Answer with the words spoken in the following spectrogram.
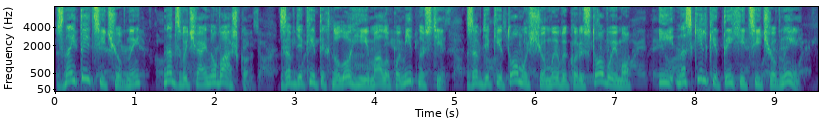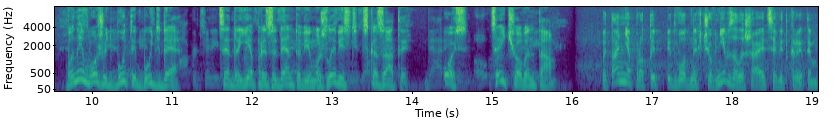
Знайти ці човни надзвичайно важко завдяки технології малопомітності, завдяки тому, що ми використовуємо, і наскільки тихі ці човни. Вони можуть бути будь-де. Це дає президентові можливість сказати: ось цей човен там. Питання про тип підводних човнів залишається відкритим.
